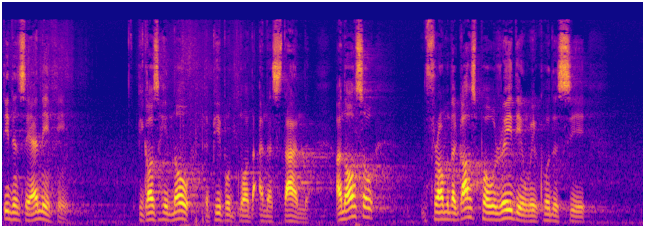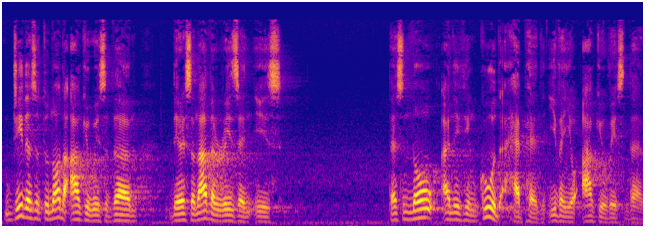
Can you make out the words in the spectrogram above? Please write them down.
didn't say anything, because he know the people do not understand. And also, from the gospel reading, we could see Jesus do not argue with them there's another reason is there's no anything good happen even you argue with them.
